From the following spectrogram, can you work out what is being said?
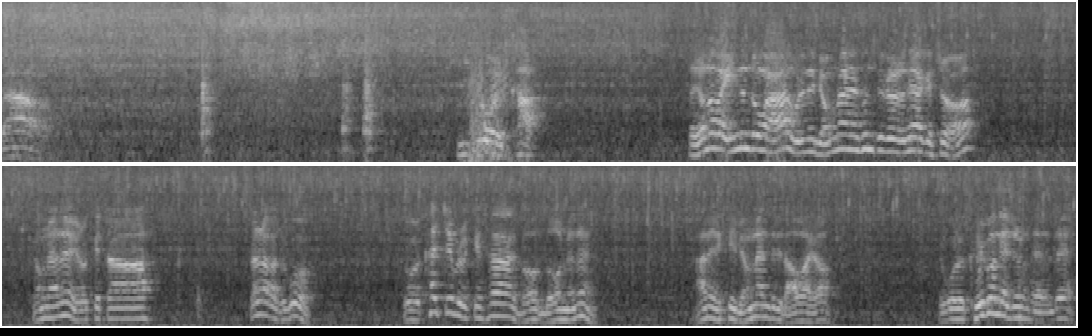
와우 비주얼 갑. 자, 연어가 익는 동안 우리는 명란의 손질을 해야겠죠. 명란을 이렇게 딱 잘라가지고 이걸 칼집을 이렇게 싹 넣어, 넣으면은 안에 이렇게 명란들이 나와요. 이거를 긁어내주면 되는데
